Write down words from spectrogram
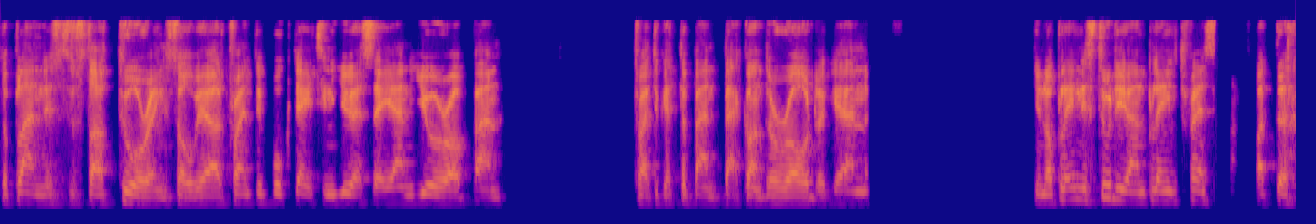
the plan is to start touring. So we are trying to book dates in USA and Europe, and try to get the band back on the road again. You know, playing in the studio and playing friends, but the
